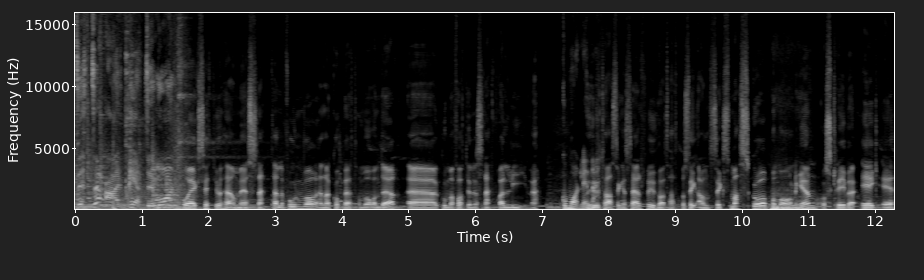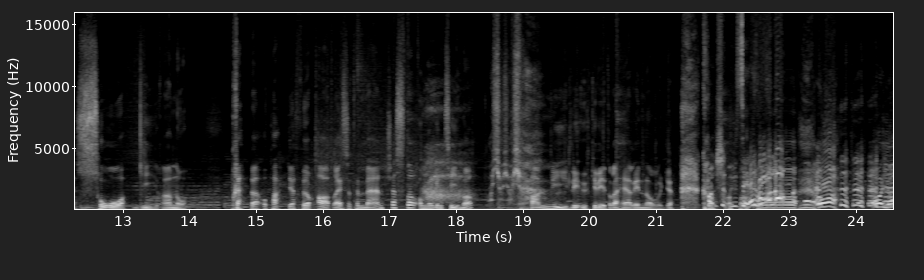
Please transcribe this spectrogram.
Dette er P3 Morgen. Og jeg sitter jo her med Snap-telefonen vår, NRK P3morgen der, eh, hvor vi har fått inn en snap fra Line. God morgen, Line. Hun tar seg en selfie, hun har tatt på seg ansiktsmaska på morgenen og skriver 'Jeg er så gira nå'. Prepper og pakke før avreise til Manchester om noen timer. Ha en nydelig uke videre her i Norge. Kanskje du ser Haaland! Å oh, ja,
